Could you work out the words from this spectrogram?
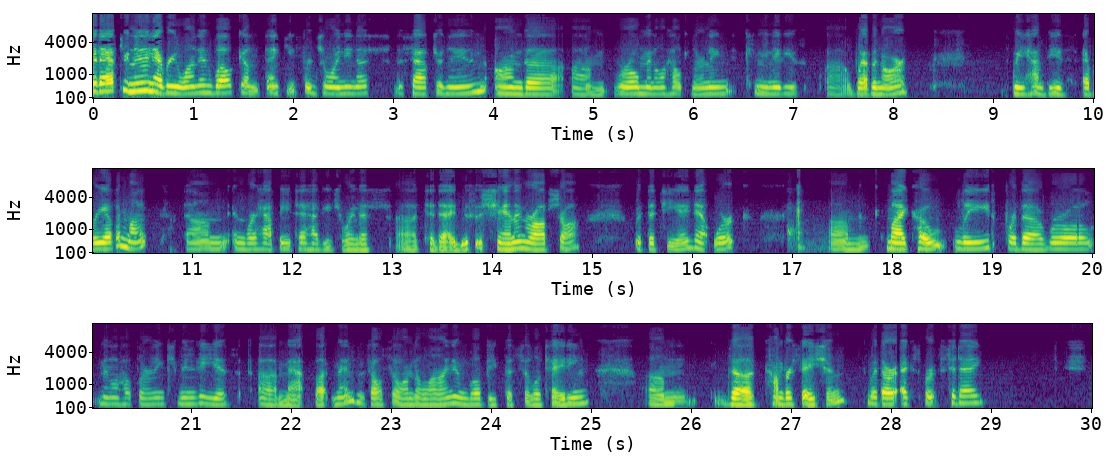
Good afternoon, everyone, and welcome. Thank you for joining us this afternoon on the um, Rural Mental Health Learning Communities uh, webinar. We have these every other month, um, and we're happy to have you join us uh, today. This is Shannon Robshaw with the TA Network. Um, my co-lead for the Rural Mental Health Learning Community is uh, Matt Buckman, who's also on the line and will be facilitating um, the conversation with our experts today.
